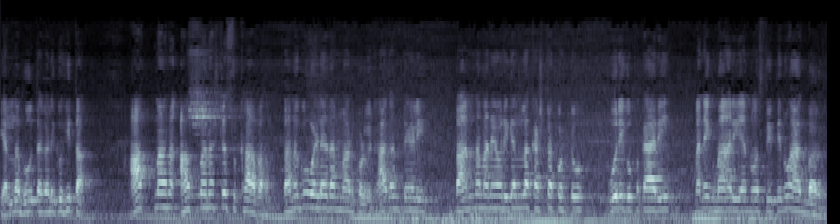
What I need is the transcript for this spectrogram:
ಎಲ್ಲ ಭೂತಗಳಿಗೂ ಹಿತ. ಆತ್ಮನ, ಆತ್ಮನಷ್ಟೇ ಸುಖಾವಹಂ. ತನಗೂ ಒಳ್ಳೇದನ್ನು ಮಾಡ್ಕೊಳ್ಬೇಕು. ಹಾಗಂತೇಳಿ ತನ್ನ ಮನೆಯವರಿಗೆಲ್ಲ ಕಷ್ಟ ಕೊಟ್ಟು ಊರಿಗೆ ಉಪಕಾರಿ, ಮನೆಗೆ ಮಾರಿ ಅನ್ನುವ ಸ್ಥಿತಿನೂ ಆಗಬಾರ್ದು.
